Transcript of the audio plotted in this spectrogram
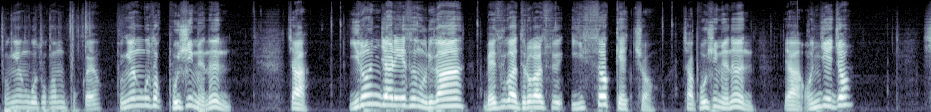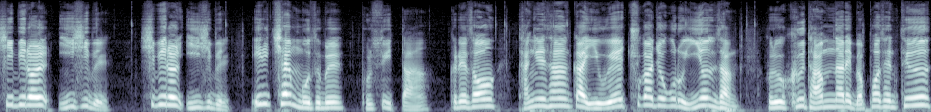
동양고속 한번 볼까요? 동양고속 보시면은 자 이런 자리에서는 우리가 매수가 들어갈 수 있었겠죠. 자 보시면은 야 언제죠? 11월 20일, 11월 20일 1차한 모습을 볼 수 있다. 그래서 당일 상한가 이후에 추가적으로 2연상 그리고 그 다음 날에 몇 퍼센트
